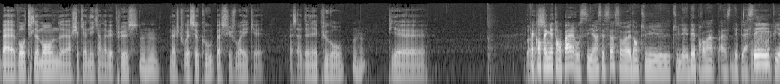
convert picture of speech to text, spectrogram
ben, voir tout le monde euh, à chaque année qu'il y en avait plus. Mhm, Ben, je trouvais ça cool parce que je voyais que ben, ça devenait plus gros. mhm. Puis. Ben, T'accompagnais ton père aussi, hein, c'est ça? Sur, donc, tu, tu l'aidais probablement à se déplacer. Ouais, ouais. Puis,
